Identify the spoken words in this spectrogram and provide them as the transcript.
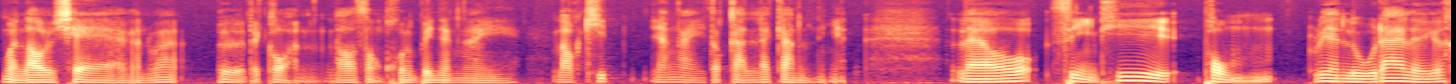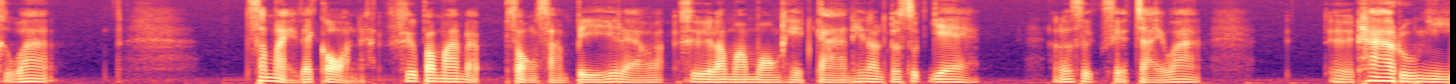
เหมือนเราแชร์กันว่า เออ แต่ก่อนเราสองคนเป็นยังไง เราคิดยังไงต่อกันและกันอย่างเงี้ยแล้วสิ่งที่ผมเรียนรู้ได้เลยก็คือว่า สมัยแต่ก่อนอะคือประมาณแบบสองสามปีที่แล้วอะคือเรามามองเหตุการณ์ที่เรารู้สึกแย่รู้สึกเสียใจว่าเออถ้ารู้งี้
